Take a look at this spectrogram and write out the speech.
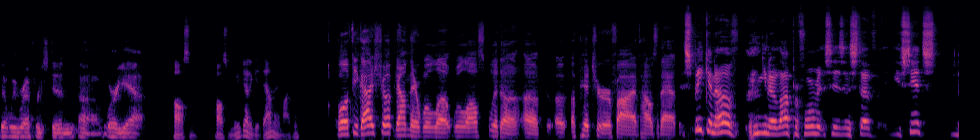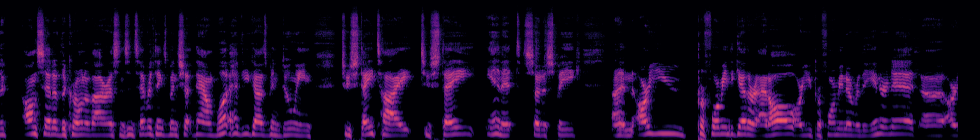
that we referenced in uh, Where You At. Awesome, awesome. We got to get down there, Michael. Well, if you guys show up down there, we'll uh, we'll all split a, a a a pitcher or five. How's that? Speaking of, you know, live performances and stuff, you since the onset of the coronavirus and since everything's been shut down, what have you guys been doing to stay tight, to stay in it, so to speak? And are you performing together at all? Are you performing over the internet? Uh, or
